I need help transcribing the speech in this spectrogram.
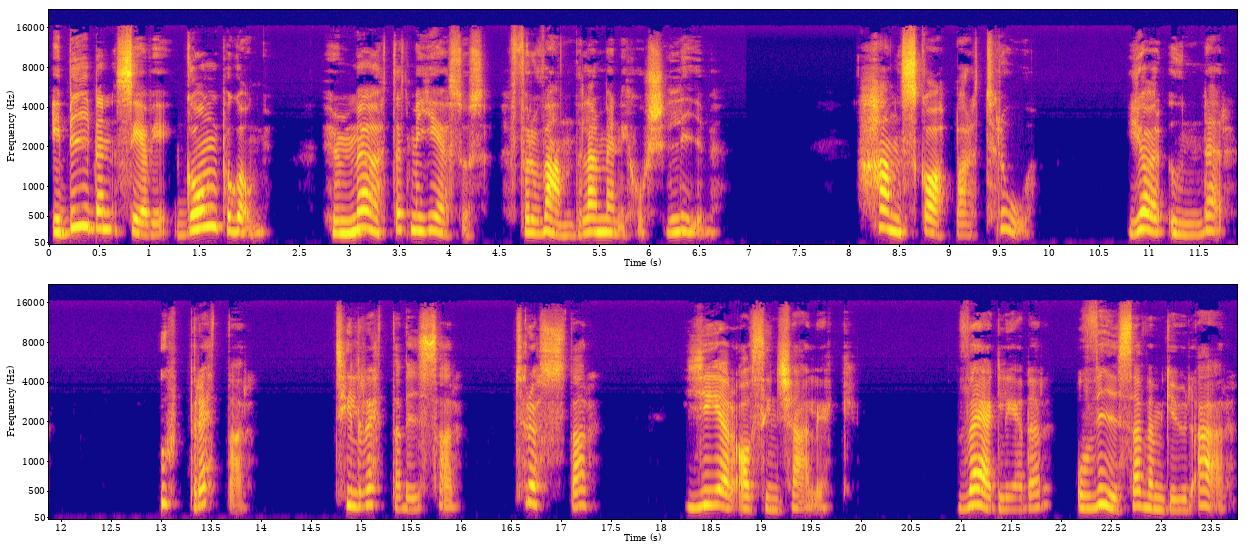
I Bibeln ser vi gång på gång hur mötet med Jesus förvandlar människors liv. Han skapar tro, gör under, upprättar, tillrättavisar, tröstar, ger av sin kärlek, vägleder och visar vem Gud är.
